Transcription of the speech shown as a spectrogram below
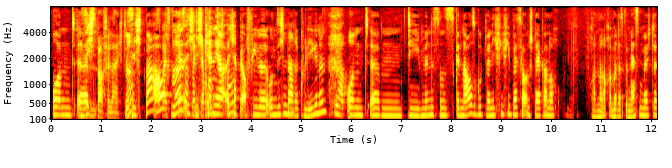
Und äh, Sichtbar vielleicht, ne? Sichtbar Das auch. weißt du ne? besser, ich ich kenne ja, ich habe ja auch viele unsichtbare Kolleginnen Ja. und ähm, die mindestens genauso gut, wenn nicht viel viel besser und stärker noch woran man auch immer das bemessen möchte,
